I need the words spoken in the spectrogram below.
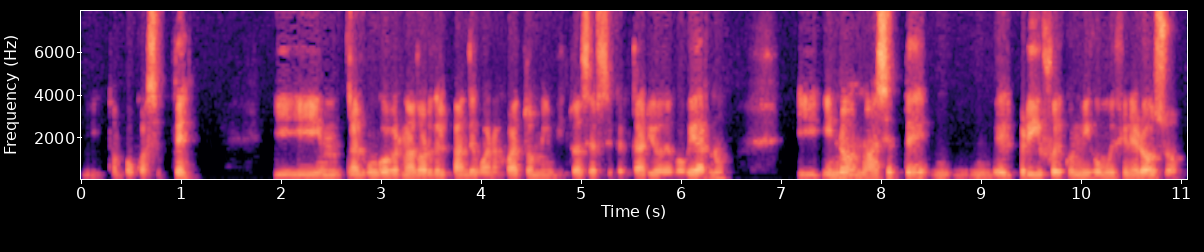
y tampoco acepté. Y mm, algún gobernador del PAN de Guanajuato me invitó a ser secretario de gobierno y, no, no acepté. El PRI fue conmigo muy generoso,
